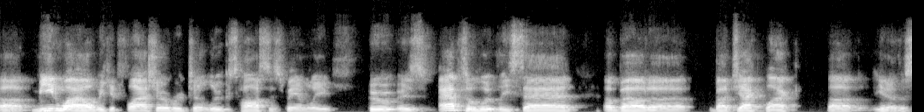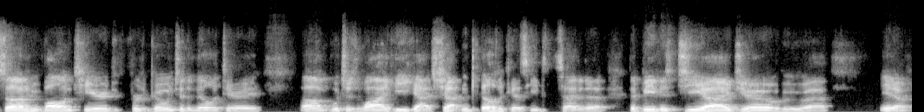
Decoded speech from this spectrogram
Uh, meanwhile, we could flash over to Lukas Haas's family, who is absolutely sad about uh about Jack Black, uh, you know, the son who volunteered for going to the military, um, which is why he got shot and killed because he decided to to be this GI Joe who, uh, you know,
